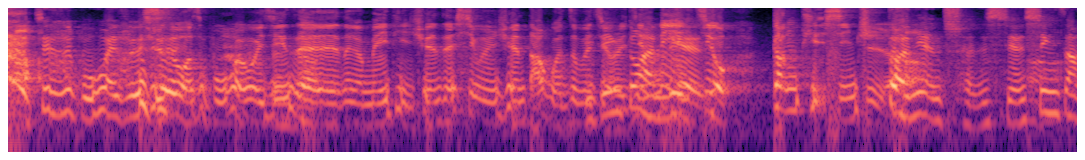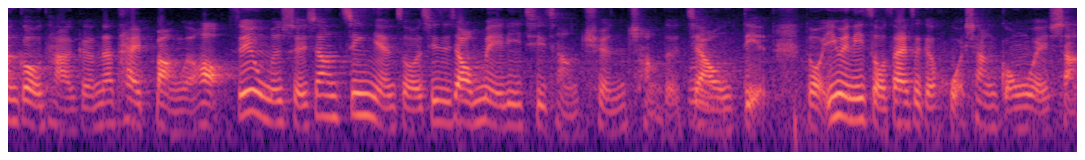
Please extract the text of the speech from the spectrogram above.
其实不会，是不是？其实我是不会，我已经在那个媒体圈、在新闻圈打滚这么久了，已经练就钢铁心智，锻炼成仙，心脏够塔哥，那太棒了哈！所以，我们水象今年走的其实叫魅力气场全场的焦点，对，因为你走在这个火象宫位上，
